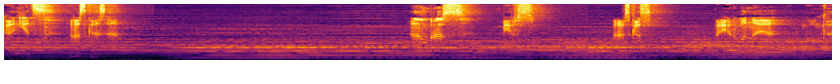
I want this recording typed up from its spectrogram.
Конец рассказа. Амброс Бирс. Рассказ «Прерванная гонка».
